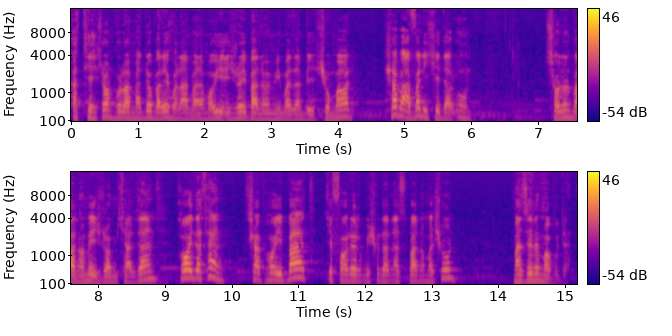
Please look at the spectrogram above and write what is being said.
از تهران هنرمندا برای هنرنمایی اجرای برنامه میمدن به شمال شب اولی که در اون سالن برنامه اجرا می‌کردند قاعدتا شبهای بعد که فارغ می‌شدن از برنامهشون منزل ما بودند.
